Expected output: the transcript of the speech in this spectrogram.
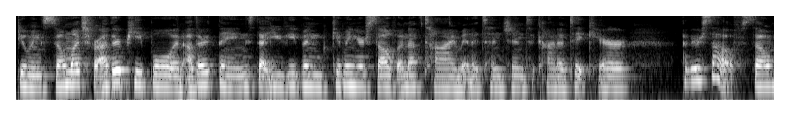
doing so much for other people and other things that you've even given yourself enough time and attention to kind of take care of yourself. So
